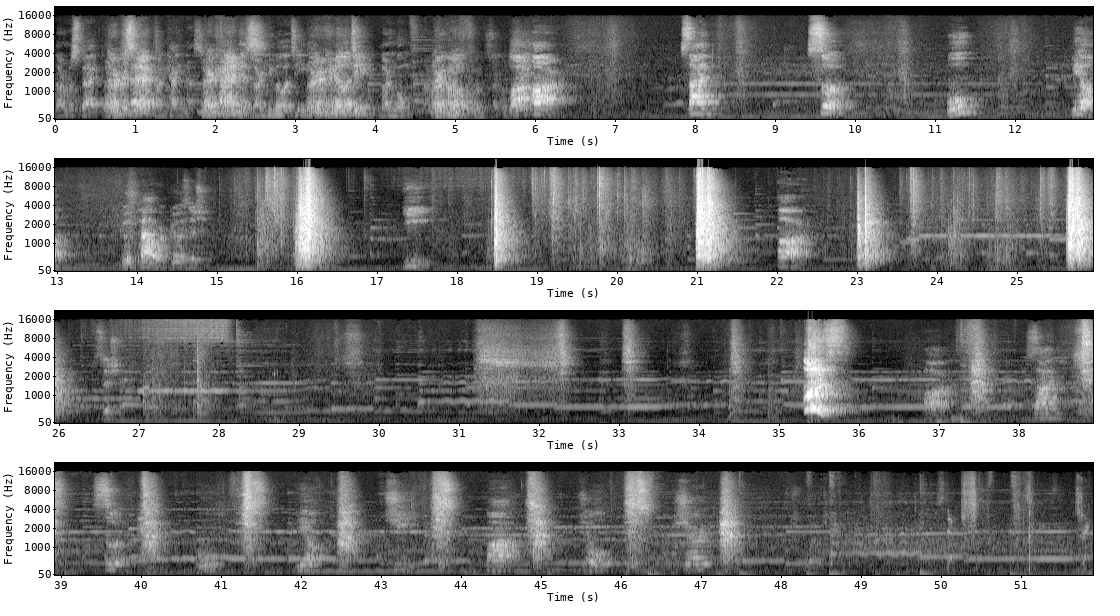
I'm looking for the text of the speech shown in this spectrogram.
Learn respect. Learn respect. Learn kindness. Learn kindness. Learn humility. Learn humility. Learn 功夫。 Learn 功夫。抓二、三、四、五、六。Good power. Good. Position. 一、二、 Position. 三四五六七八九十。十五十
